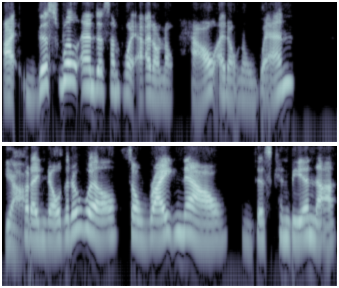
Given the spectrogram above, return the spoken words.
I this will end at some point. I don't know how. I don't know when. Yeah. But I know that it will. So right now, this can be enough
